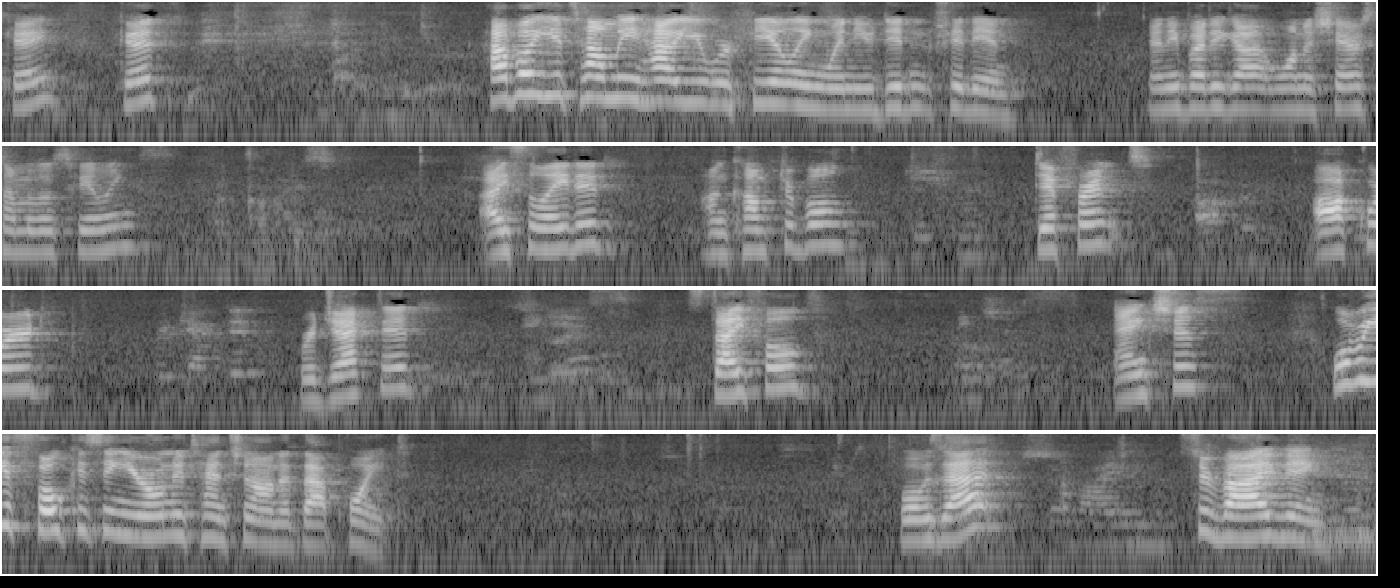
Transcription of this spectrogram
Okay, good. How about you tell me how you were feeling when you didn't fit in? Anybody got want to share some of those feelings? Isolated, uncomfortable, different, awkward, awkward rejected, rejected, stifled, anxious. anxious. What were you focusing your own attention on at that point? What was that? Surviving. Surviving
